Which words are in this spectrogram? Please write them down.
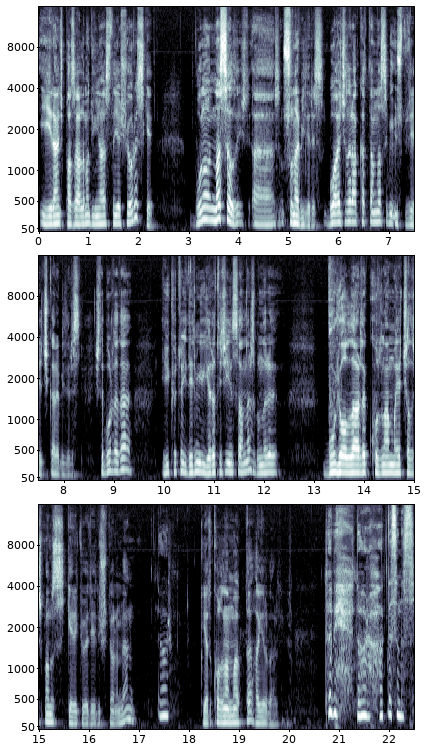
iğrenç pazarlama dünyasında yaşıyoruz ki bunu nasıl e, sunabiliriz? Bu acıları hakikaten nasıl bir üst düzeye çıkarabiliriz? İşte burada da iyi kötü dediğim gibi yaratıcı insanlarız. Bunları bu yollarda kullanmaya çalışmamız gerekiyor diye düşünüyorum ben. Doğru. Ya da kullanmakta hayır var diyor. Tabii doğru haklısınız.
